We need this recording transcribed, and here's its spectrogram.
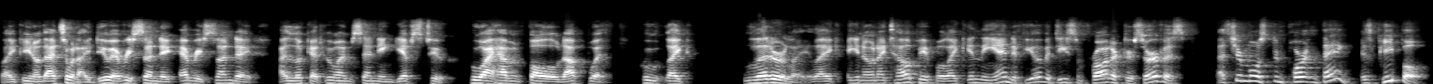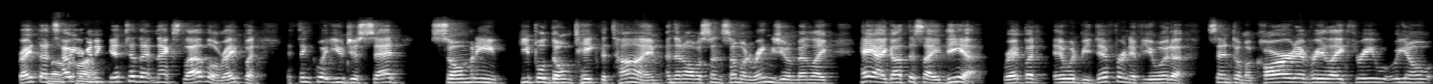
Like you know, that's what I do every Sunday. Every Sunday, I look at who I'm sending gifts to, who I haven't followed up with, who like literally like you know and i tell people like in the end if you have a decent product or service that's your most important thing is people right that's how you're going to get to that next level right but i think what you just said so many people don't take the time, and then all of a sudden someone rings you and been like, "Hey, I got this idea." Right, but it would be different if you would have sent them a card every like three, you know,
